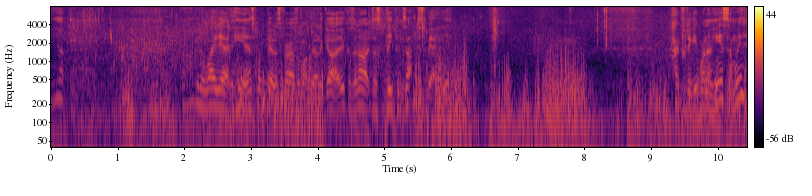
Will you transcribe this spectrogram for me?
Yep. I'm going to wade out here. That's probably about as far as I might be able to go because I know it just deepens up just about here. Hopefully to get one in here somewhere.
